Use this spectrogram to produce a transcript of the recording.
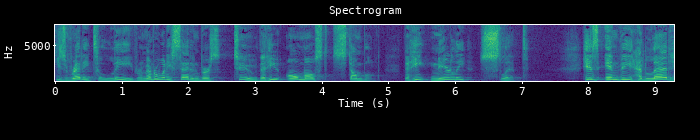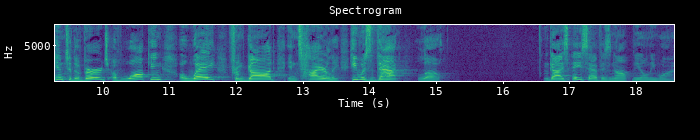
He's ready to leave. Remember what he said in verse 2 that he almost stumbled, that he nearly slipped. His envy had led him to the verge of walking away from God entirely. He was that low. And guys, Asaph is not the only one.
